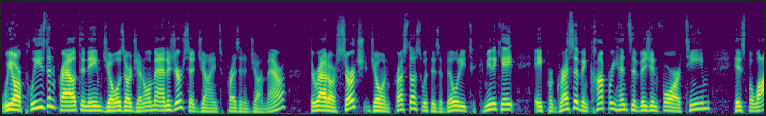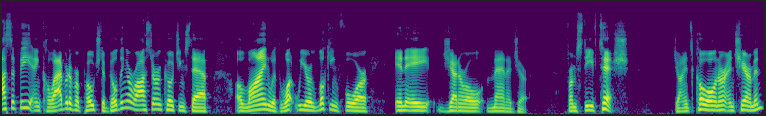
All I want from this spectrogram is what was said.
We are pleased and proud to name Joe as our general manager, said Giants President John Mara. Throughout our search, Joe impressed us with his ability to communicate a progressive and comprehensive vision for our team. His philosophy and collaborative approach to building a roster and coaching staff align with what we are looking for in a general manager. From Steve Tisch, Giants co owner and chairman.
